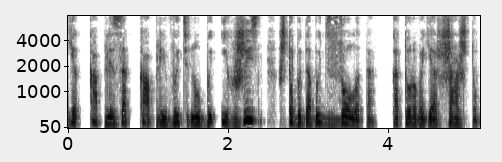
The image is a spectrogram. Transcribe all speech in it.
Я капля за каплей вытянул бы их жизнь, чтобы добыть золото, которого я жажду.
